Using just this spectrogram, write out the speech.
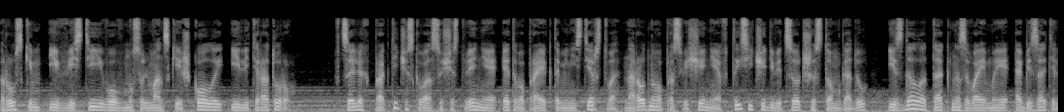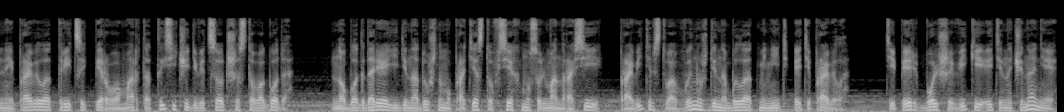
русским и ввести его в мусульманские школы и литературу. В целях практического осуществления этого проекта Министерство народного просвещения в 1906 году издало так называемые обязательные правила 31 марта 1906 года. Но благодаря единодушному протесту всех мусульман России правительство вынуждено было отменить эти правила – Теперь больше Вики эти начинания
